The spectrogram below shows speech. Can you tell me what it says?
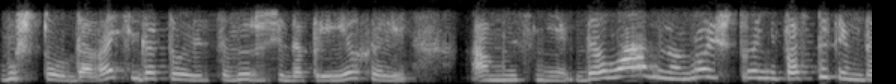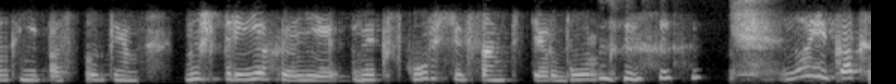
вы что, давайте готовиться, вы же сюда приехали, а мы с ней, да ладно, ну и что, не поступим, так не поступим. Мы же приехали на экскурсию в Санкт-Петербург. Ну и как,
